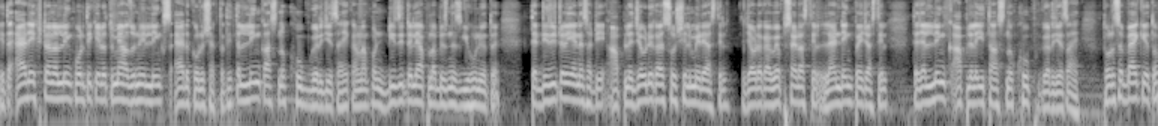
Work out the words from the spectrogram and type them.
इथं ॲड एक्सटर्नल लिंकवरती केलं तुम्ही अजूनही लिंक्स ॲड करू शकता. तिथं लिंक असणं खूप गरजेचं आहे कारण आपण डिजिटली आपला बिझनेस घेऊन येतो आहे त्या डिजिटली येण्यासाठी आपले जेवढे काय सोशल मीडिया असतील जेवढे काय वेबसाईट असतील लँडिंग पेज असतील त्याच्या लिंक आपल्याला इथं असणं खूप गरजेचं आहे. थोडंसं बॅक येतो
